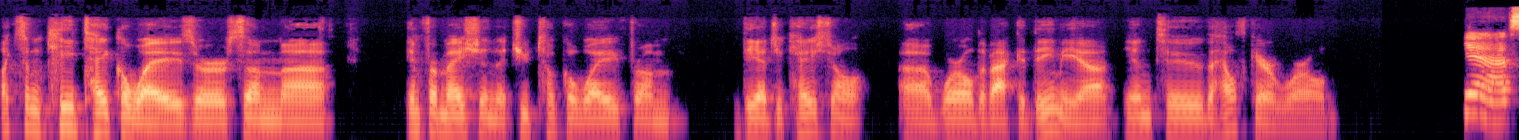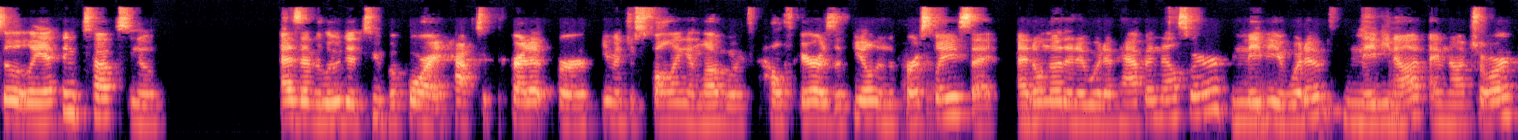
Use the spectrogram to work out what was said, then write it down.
like, some key takeaways or some uh, information that you took away from the educational uh, world of academia into the healthcare world? Yeah, absolutely. I think Tufts, you know, as I've alluded to before, I have to credit for even just falling in love with healthcare as a field in the first place. I, I don't know that it would have happened elsewhere. Maybe it would have, maybe not. I'm not sure.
